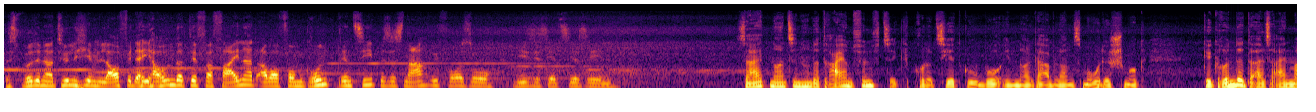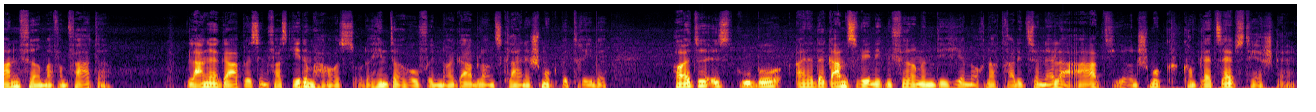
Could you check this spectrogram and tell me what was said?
Das wurde natürlich im Laufe der Jahrhunderte verfeinert, aber vom Grundprinzip ist es nach wie vor so, wie Sie es jetzt hier sehen. Seit 1953 produziert Gubo in Neugablons Modeschmuck, gegründet als Ein-Mann-Firma vom Vater. Lange gab es in fast jedem Haus oder Hinterhof in Neugablons kleine Schmuckbetriebe. Heute ist Gubo eine der ganz wenigen Firmen, die hier noch nach traditioneller Art ihren Schmuck komplett selbst herstellen.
